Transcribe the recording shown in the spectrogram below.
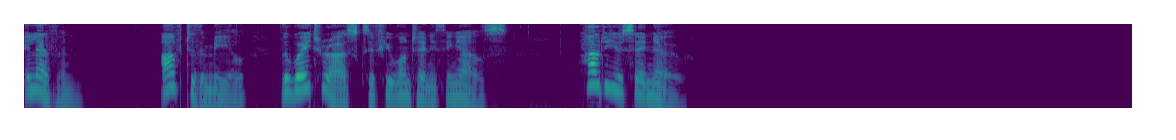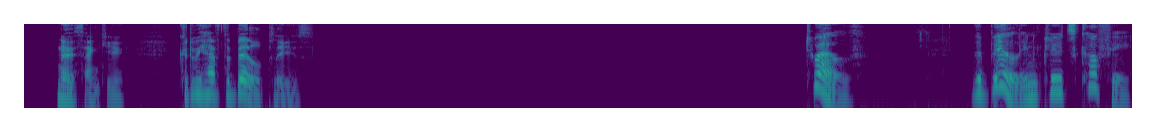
11. After the meal, the waiter asks if you want anything else. How do you say no? No, thank you. Could we have the bill, please? 12. The bill includes coffee,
